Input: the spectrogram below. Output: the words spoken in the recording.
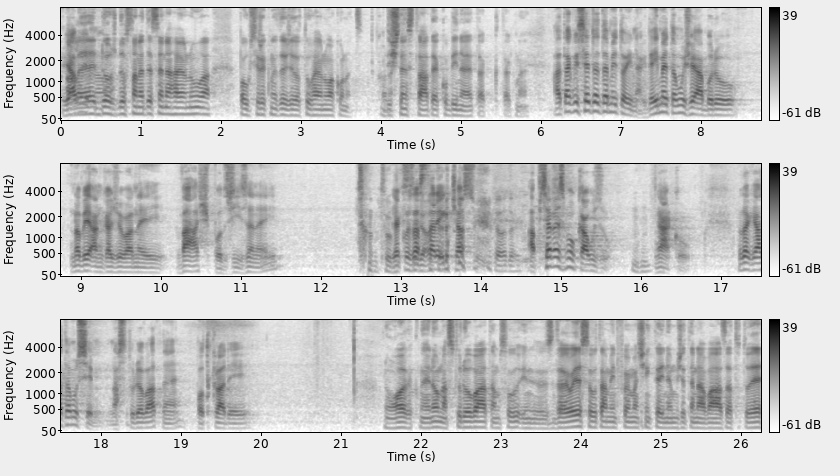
Já ale no. do, dostanete se na hajanu a pak už si řeknete, že za tu hajanu a konec. Když ten stát jakoby ne, tak, tak ne. a tak vysvětlete mi to jinak. Dejme tomu, že já budu nově angažovaný, váš podřízený, To, to jako za starých časů. A převezmu kauzu nějakou. No tak já to musím nastudovat, ne? Podklady. No, tak nejenom nastudovat, tam jsou zdroje, jsou tam informační, které nemůžete navázat, to je,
